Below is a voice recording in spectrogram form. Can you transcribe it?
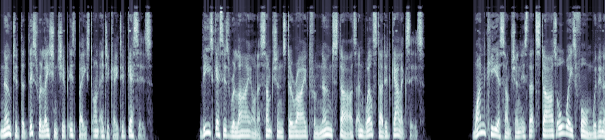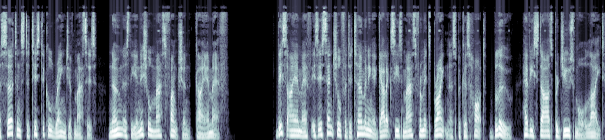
noted that this relationship is based on educated guesses. These guesses rely on assumptions derived from known stars and well-studied galaxies. One key assumption is that stars always form within a certain statistical range of masses, known as the initial mass function, IMF. This IMF is essential for determining a galaxy's mass from its brightness because hot, blue, heavy stars produce more light,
